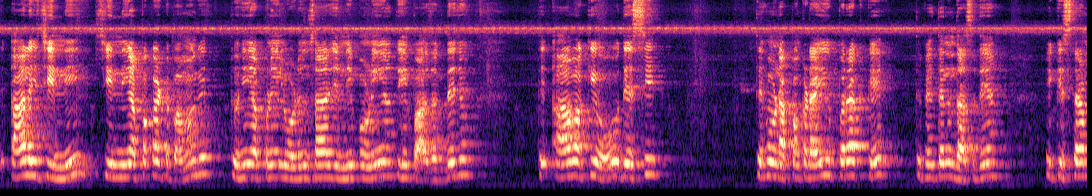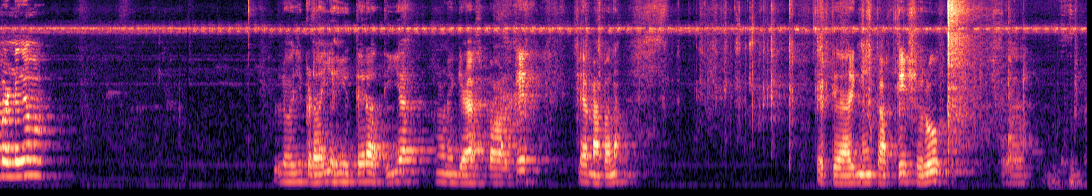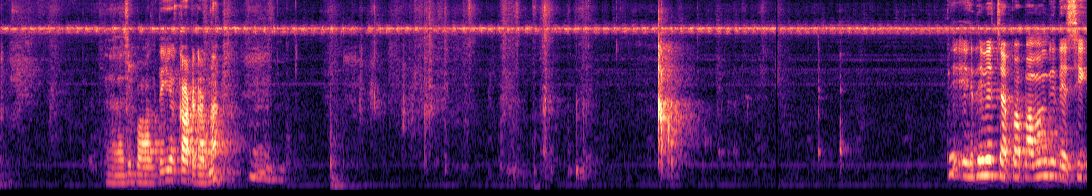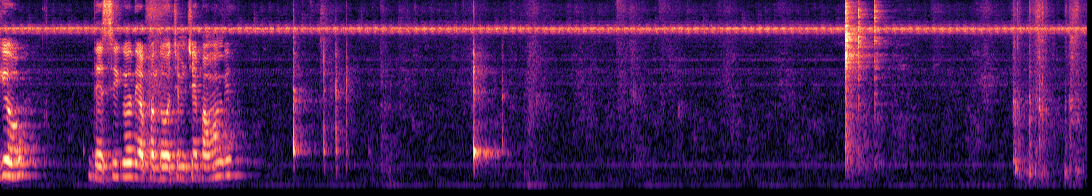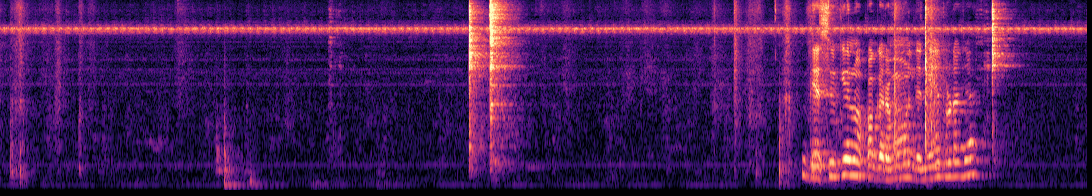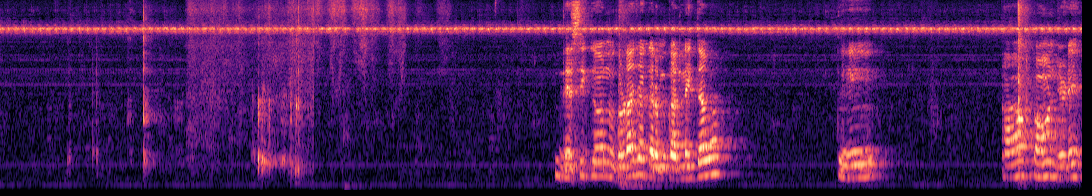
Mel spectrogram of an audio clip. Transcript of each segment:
ਤੇ ਆਹ ਲਈ ਚੀਨੀ ਚੀਨੀ ਆਪਾਂ ਘੱਟ ਪਾਵਾਂਗੇ। ਤੁਸੀਂ ਆਪਣੀ ਲੋੜ ਅਨੁਸਾਰ ਜਿੰਨੀ ਪਾਉਣੀ ਆ, ਤੁਸੀਂ ਪਾ ਸਕਦੇ ਜੋ। ਤੇ ਆਹ ਵਾ ਘਿਓ, ਦੇਸੀ। ਤੇ ਹੁਣ ਆਪਾਂ ਕੜਾਈ ਉੱਪਰ ਰੱਖ ਕੇ ਤੇ ਫਿਰ ਤੈਨੂੰ ਦੱਸਦੇ ਆ ਵੀ ਕਿਸ ਤਰ੍ਹਾਂ ਬਣਨੀਆਂ ਵਾ। ਲੋ ਜੀ ਕੜਾਈ ਅਸੀਂ ਉੱਤੇ ਰਾਤੀ ਆ, ਹੁਣ ਗੈਸ ਬਾਲ ਕੇ ਲੈ ਮੈਂ ਪਹਿਲਾਂ। ਤੇ ਤਿਆਰੀਆਂ ਕਰਤੀ ਸ਼ੁਰੂ। ਗੈਸ ਬਾਲਤੀ ਆ, ਘੱਟ ਕਰਨਾ। ਤੇ ਇਹਦੇ ਵਿੱਚ ਆਪਾਂ ਪਾਵਾਂਗੇ ਦੇਸੀ ਘਿਓ। ਦੇਸੀ ਘਿਓ ਦੇ ਆਪਾਂ ਦੋ ਚਮਚੇ ਪਾਵਾਂਗੇ। ਦੇਸੀ ਘਿਓ ਨੂੰ ਆਪਾਂ ਗਰਮ ਹੋਣ ਦਿੰਦੇ ਆ ਥੋੜਾ ਜਿਹਾ। ਦੇਸੀ ਘਿਓ ਨੂੰ ਥੋੜਾ ਜਿਹਾ ਗਰਮ ਕਰ ਲਈਦਾ ਵਾ। ਤੇ ਆਹ ਪਾਉਣ ਜਿਹੜੇ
